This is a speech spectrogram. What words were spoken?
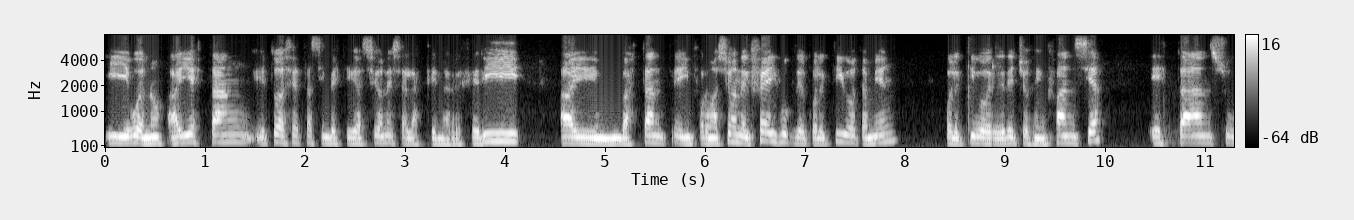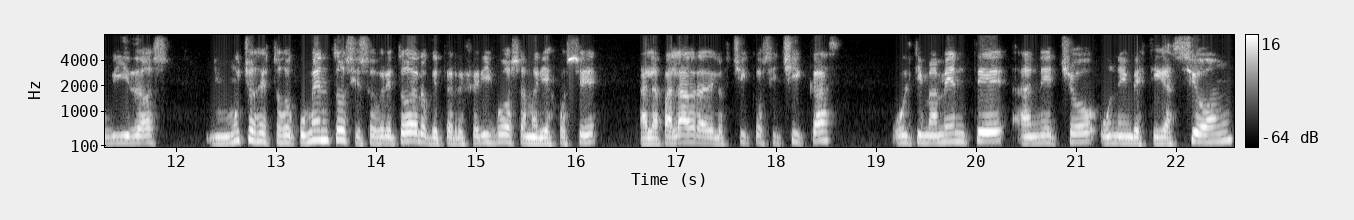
y bueno, ahí están eh, todas estas investigaciones a las que me referí, hay bastante información, el Facebook del colectivo también, colectivo de derechos de infancia, están subidos muchos de estos documentos y sobre todo a lo que te referís vos a María José, a la palabra de los chicos y chicas, últimamente han hecho una investigación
